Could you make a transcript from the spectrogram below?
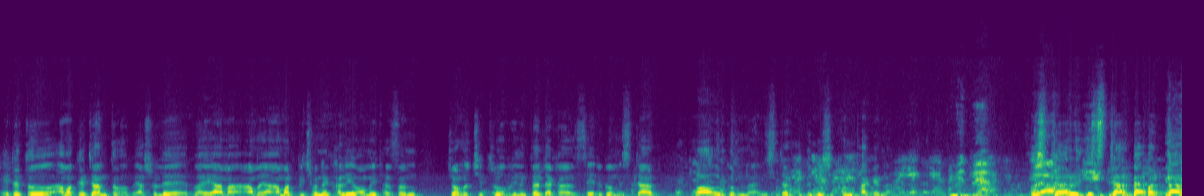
এটা তো আমাকে জানতে হবে। আসলে ভাই আমা- আমা- আমার পিছনে খালি অমিত হাসান চলচ্চিত্র অভিনেতা লেখা আছে। এরকম স্টার বা ওরকম না। স্টার কিন্তু বেশিক্ষণ থাকে না। স্টার স্টার ব্যাপারটা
